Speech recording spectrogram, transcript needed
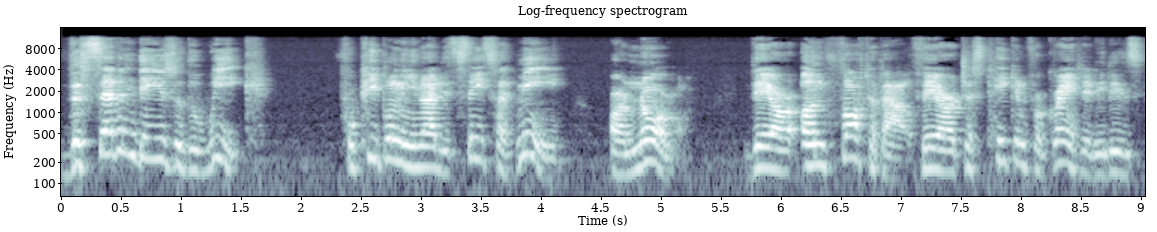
The seven days of the week for people in the United States like me are normal. They are unthought about. They are just taken for granted. It is,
